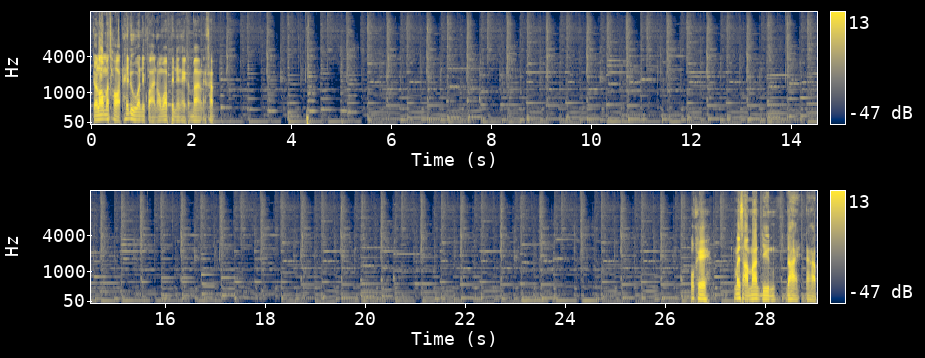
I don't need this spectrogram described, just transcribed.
เดี๋ยวเรามาถอดให้ดูกันดีกว่าเนาะว่าเป็นยังไงกันบ้างนะครับ อเค ไม่สามารถยืนได้นะครับ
